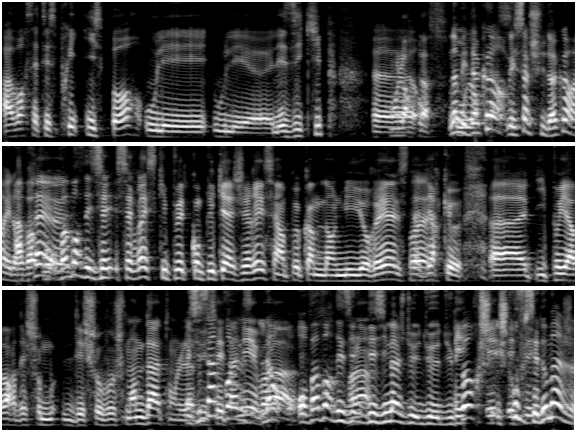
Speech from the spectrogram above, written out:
à avoir cet esprit e-sport où les, où les, euh, les équipes euh, On leur place. Non, mais d'accord, mais ça, je suis d'accord. On on va voir des. c'est vrai, ce qui peut être compliqué à gérer, c'est un peu comme dans le milieu réel, c'est-à-dire que euh, il peut y avoir des, des chevauchements de dates. On l'a vu ça cette année. voilà. Là, on va voir des, Voilà. des images du, du- du Et- Porsche et, et- je trouve que c'est- dommage.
